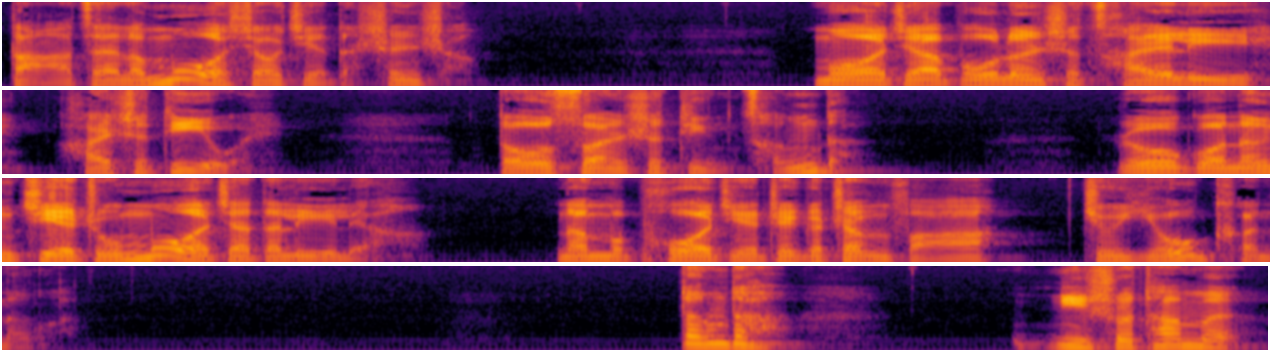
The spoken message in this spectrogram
打在了莫小姐的身上。莫家不论是财力还是地位。都算是顶层的，如果能借助墨家的力量，那么破解这个阵法就有可能了。等等，你说他们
